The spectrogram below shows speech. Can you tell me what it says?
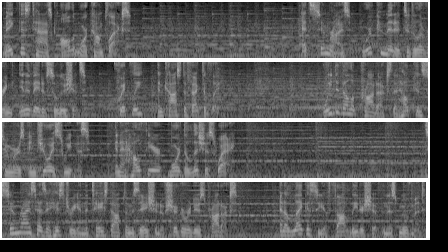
make this task all the more complex. At Symrise, we're committed to delivering innovative solutions quickly and cost-effectively. We develop products that help consumers enjoy sweetness in a healthier, more delicious way. Symrise has a history in the taste optimization of sugar-reduced products and a legacy of thought leadership in this movement.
